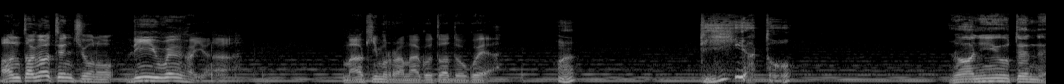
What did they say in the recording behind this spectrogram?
あんたが店長のリー・ウェンハイやな。牧村誠はどこや？リーヤと？何言うてんねん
